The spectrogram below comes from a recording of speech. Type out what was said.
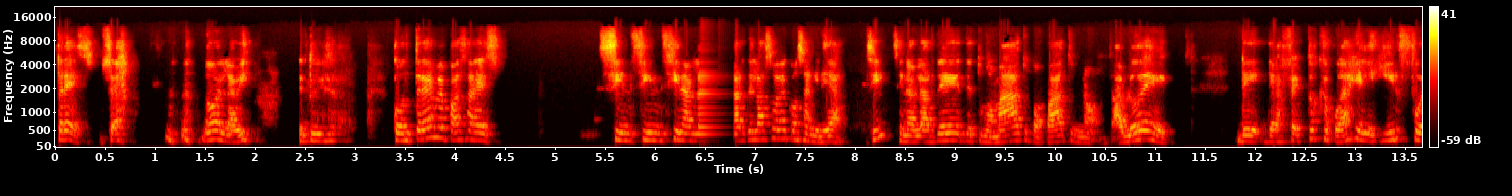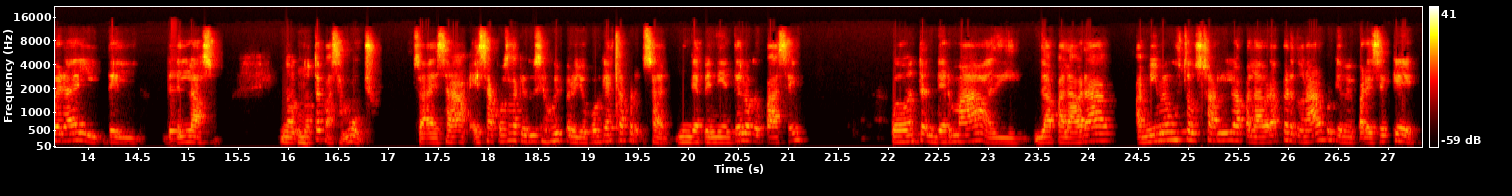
tres, o sea, no en la vida. Entonces, con tres me pasa eso. Sin, sin, sin hablar de lazo de consanguinidad, ¿sí? Sin hablar de, tu mamá, tu papá, tu, no. Hablo de, de, afectos que puedas elegir fuera del, del, lazo. No, no, te pasa mucho. O sea, esa, esa cosa que tú dices, uy, pero yo porque sea, independiente de lo que pase, puedo entender más. Y la palabra, a mí me gusta usar la palabra perdonar porque me parece que,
